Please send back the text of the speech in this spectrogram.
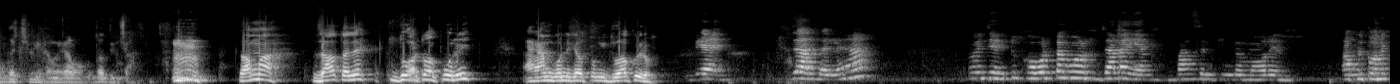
মধ্যে চিনি খামি যাব দাদি চা আম্মা যাও তাহলে দোয়া টোয়া করি আরাম গলি যাও তুমি দোয়া করো যান তাইলে হ্যাঁ? ওই যে একটু খবর টবর জানাইয়েন বাঁচেন কিংবা মরেন। আপনি তো অনেক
